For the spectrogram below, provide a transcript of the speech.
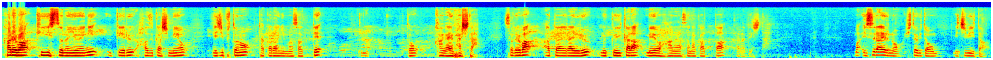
彼はキリストのゆえに受ける恥ずかしめをエジプトの宝に勝ってと考えました。それは与えられる報いから目を離さなかったからでした、まあ、イスラエルの人々を導いた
